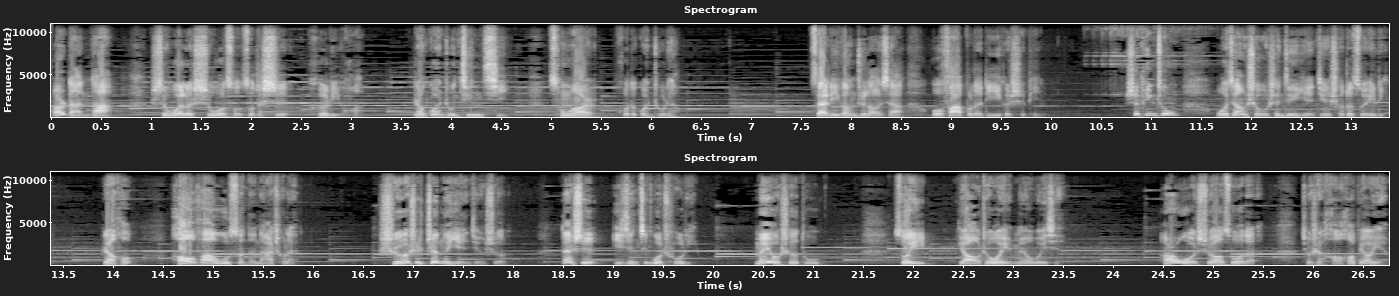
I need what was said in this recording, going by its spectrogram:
而胆大是为了使我所做的事。合理化，让观众惊奇，从而获得关注量。在李刚指导下，我发布了第一个视频。视频中，我将手伸进眼镜蛇的嘴里，然后毫发无损地拿出来。蛇是真的眼镜蛇，但是已经经过处理，没有蛇毒，所以咬着我也没有危险。而我需要做的就是好好表演，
